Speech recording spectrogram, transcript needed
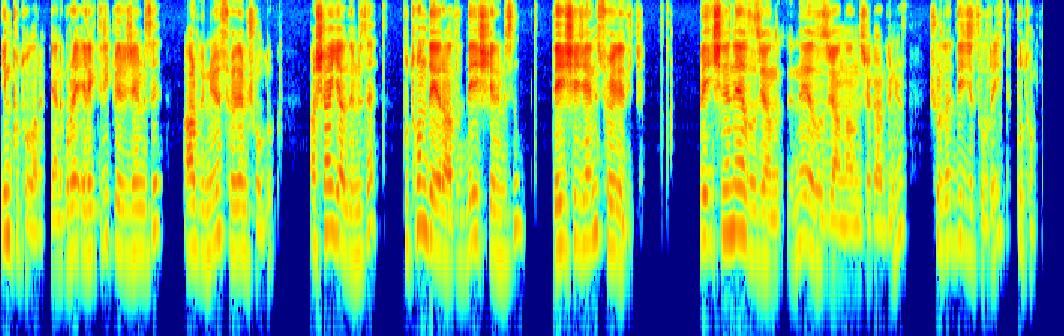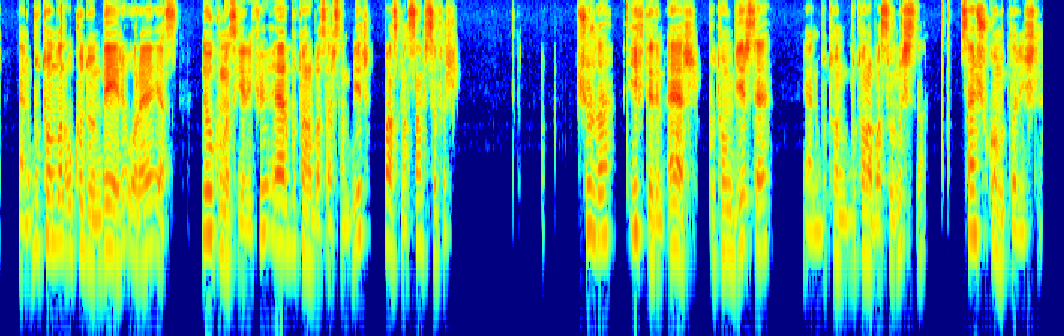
input olarak yani buraya elektrik vereceğimizi Arduino'ya söylemiş olduk. Aşağı geldiğimizde buton değeri adlı değişkenimizin değişeceğini söyledik. Ve içine ne yazılacağını ne yazılacağını anlayacak Arduino. Şurada digital read buton. Yani butondan okuduğum değeri oraya yaz. Ne okuması gerekiyor? Eğer butona basarsam 1, basmazsam 0. Şurada if dedim eğer buton 1 ise yani buton butona basılmışsa sen şu komutları işle.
